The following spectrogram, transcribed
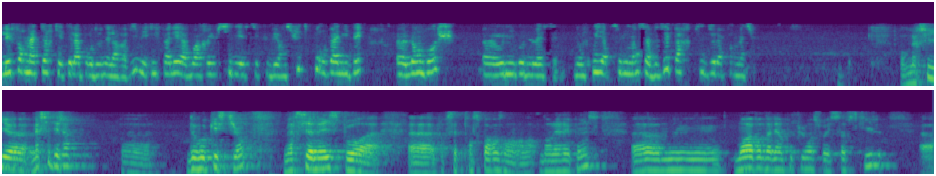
les formateurs qui étaient là pour donner leur avis, mais il fallait avoir réussi l'ISTQB ensuite pour valider l'embauche au niveau de l'ESN. Donc oui, absolument, ça faisait partie de la formation. Bon, merci, merci déjà de vos questions. Merci Anaïs pour, pour cette transparence dans, les réponses. Euh, moi, avant d'aller un peu plus loin sur les soft skills, euh,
